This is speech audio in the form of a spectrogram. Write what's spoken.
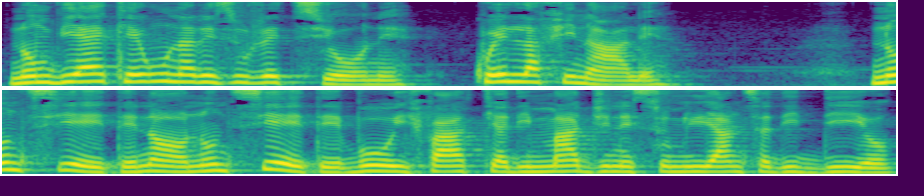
non vi è che una resurrezione, quella finale. Non siete, no, non siete voi fatti ad immagine e somiglianza di Dio,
